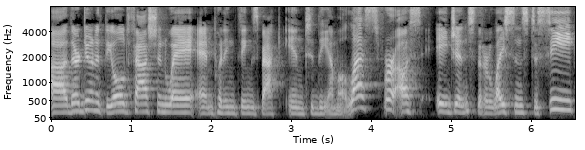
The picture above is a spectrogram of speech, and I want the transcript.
Uh, they're doing it the old fashioned way and putting things back into the MLS for us agents that are licensed to see.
